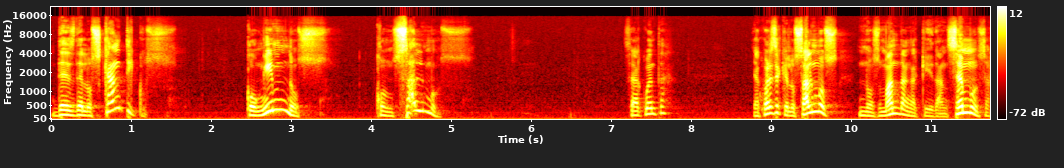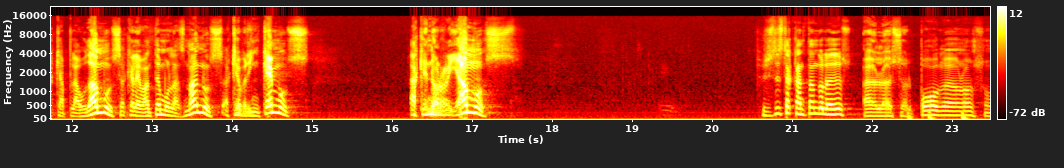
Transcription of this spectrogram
desde los cánticos, con himnos, con salmos. ¿Se da cuenta? Y acuérdense que los salmos nos mandan a que dancemos, a que aplaudamos, a que levantemos las manos, a que brinquemos, a que nos riamos. Si usted está cantándole a Dios, Él es el poderoso,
